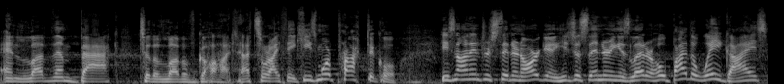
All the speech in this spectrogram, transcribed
and love them back to the love of God. That's what I think. He's more practical. He's not interested in arguing. He's just entering his letter. Oh, by the way, guys,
